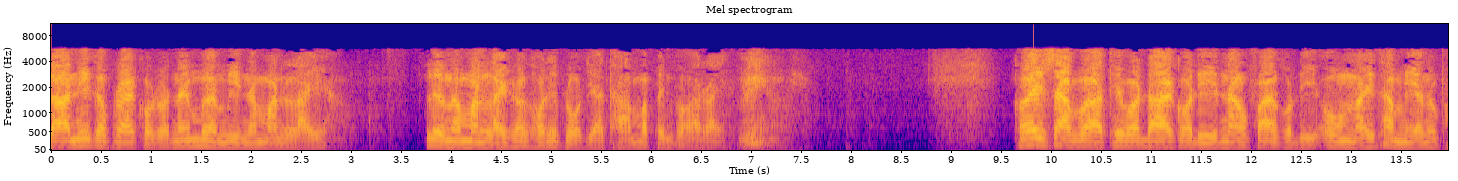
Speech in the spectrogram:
ลานี้ก็ปรากฏว่าในเมื่อมีน้ำมันไหล เรื่องน้ำมันไหลเขาขอได้โปรดอย่าถามว่าเป็นเพราะอะไร อให้ทราบว่าเทวดาก็ดีนางฟ้าก็ดี องค์ไหนถ้ามีอนุภ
